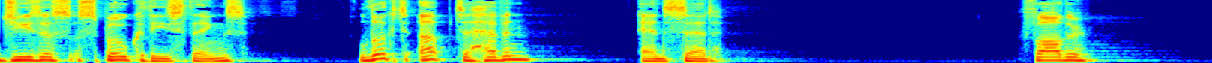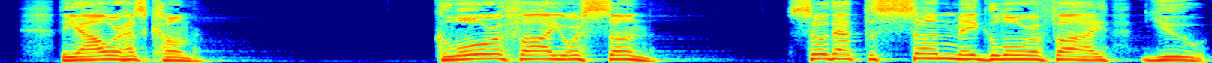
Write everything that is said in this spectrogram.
Jesus spoke these things, looked up to heaven, and said, Father, the hour has come. Glorify your Son, so that the Son may glorify you,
